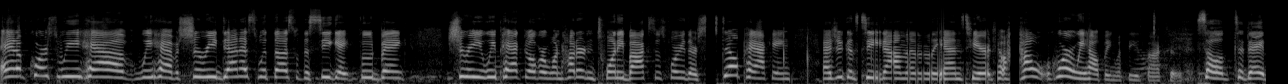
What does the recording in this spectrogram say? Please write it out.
And of course, we have we have Cherie Dennis with us with the Seagate Food Bank. Cherie, we packed over 120 boxes for you. They're still packing, as you can see down in the ends here. So How who are we helping with these boxes? So today,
